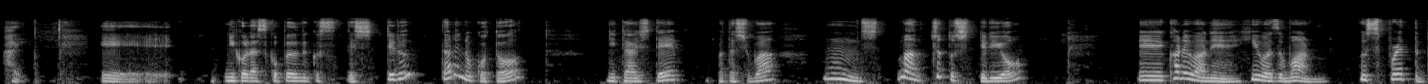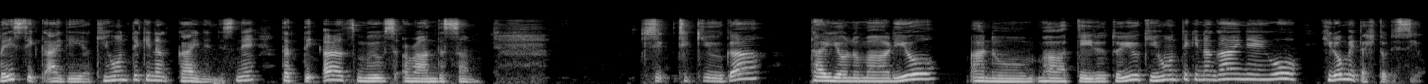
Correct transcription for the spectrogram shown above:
はい。えー、ニコラス・コペルニクスって知ってる誰のことに対して私は うん、まあ、ちょっと知ってるよ。えー、彼はね、he was the one who spread the basic idea 基本的な概念ですね。that the earth moves around the sun 地球が太陽の周りをあの、回っているという基本的な概念を広めた人ですよ。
